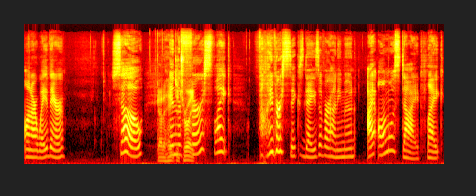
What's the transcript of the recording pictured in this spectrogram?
on our way there. So, Gotta hate in Detroit. the first like 5 or 6 days of our honeymoon, I almost died. Like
